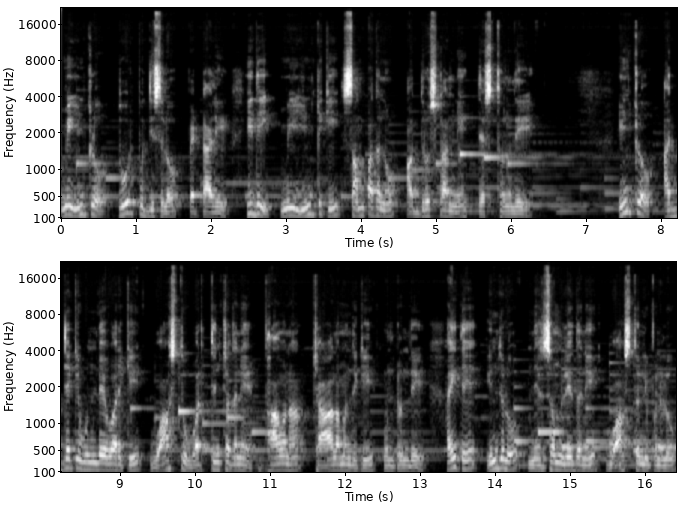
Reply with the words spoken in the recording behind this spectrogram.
మీ ఇంట్లో తూర్పు దిశలో పెట్టాలి. ఇది మీ ఇంటికి సంపదను అదృష్టాన్ని తెస్తుంది. ఇంట్లో అద్దెకి ఉండేవారికి వాస్తు వర్తించదనే భావన చాలామందికి ఉంటుంది. అయితే ఇందులో నిజం లేదని వాస్తు నిపుణులు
